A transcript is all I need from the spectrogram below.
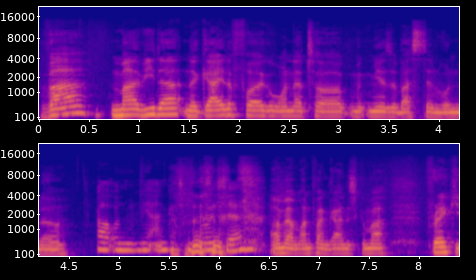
War mal wieder eine geile Folge Wonder Talk mit mir, Sebastian Wunder. Oh, und mit mir Ann-Kathrin Burche. Haben wir am Anfang gar nicht gemacht. Frankie,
